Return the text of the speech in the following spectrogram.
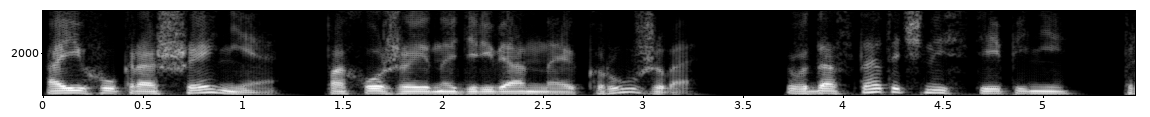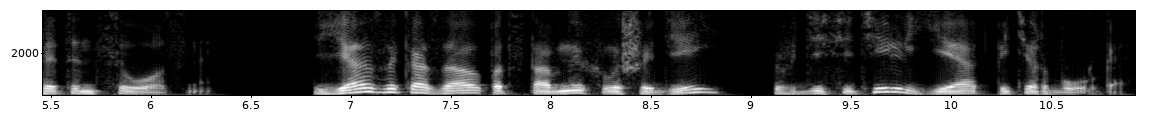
а их украшения, похожие на деревянное кружево, в достаточной степени претенциозны. Я заказал подставных лошадей в десяти лье от Петербурга.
